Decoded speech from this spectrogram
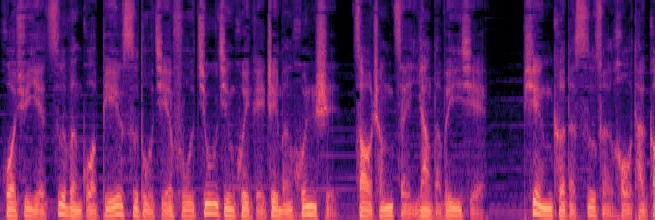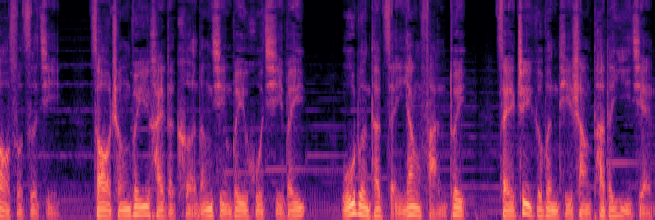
或许也自问过别斯杜杰夫究竟会给这门婚事造成怎样的威胁。片刻的思忖后，她告诉自己，造成危害的可能性微乎其微。无论他怎样反对，在这个问题上，他的意见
